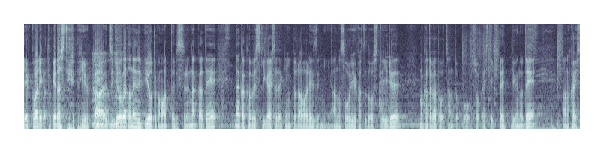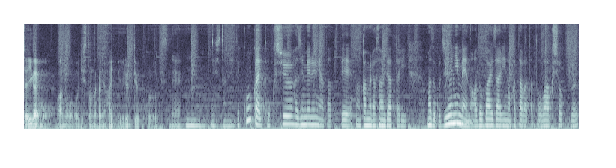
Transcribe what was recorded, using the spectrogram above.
役割が溶け出しているというか、事業型の NPO とかもあったりする中でなんか株式会社だけにとらわれずにあのそういう活動をしている、まあ、方々をちゃんとこう紹介していきたいっていうのであの会社以外もあのリストの中には入っているっていうところですね。うん、でしたね。で今回特集始めるにあたって中村さんであったりまずこう12名のアドバイザリーの方々とワークショップ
